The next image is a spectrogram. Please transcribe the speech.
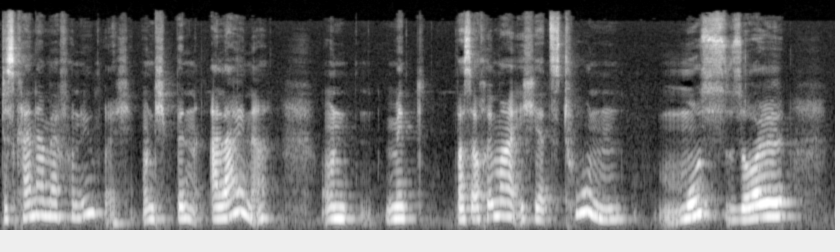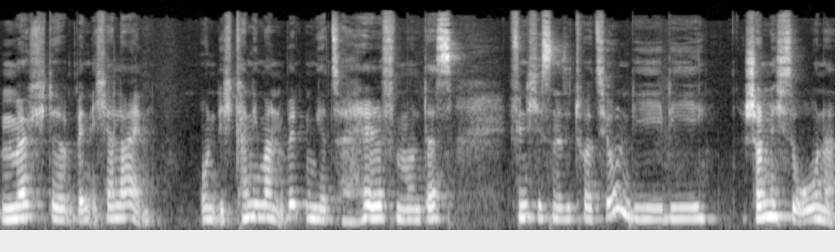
da ist keiner mehr von übrig. Und ich bin alleine. Und mit was auch immer ich jetzt tun muss, soll, möchte, bin ich allein. Und ich kann niemanden bitten, mir zu helfen. Und das, finde ich, ist eine Situation, die, die schon nicht so ohne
